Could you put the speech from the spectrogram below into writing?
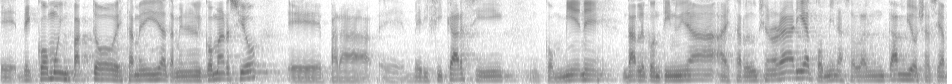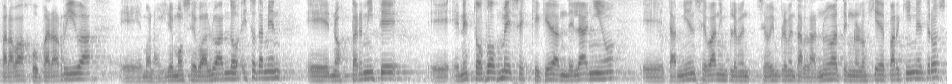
eh, de cómo impactó esta medida también en el comercio eh, para verificar si conviene darle continuidad a esta reducción horaria, conviene hacerle algún cambio, ya sea para abajo o para arriba. bueno, iremos evaluando. Esto también nos permite, en estos dos meses que quedan del año, también se, va a implementar la nueva tecnología de parquímetros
